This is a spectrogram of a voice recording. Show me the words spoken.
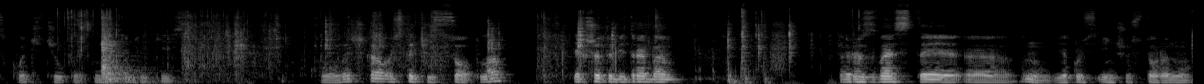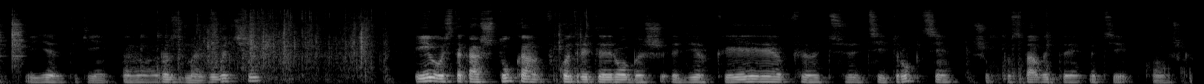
Скотч чи уплотнитель якийсь. Колишка, ось такі сопла. Якщо тобі треба розвести е, ну, в якусь іншу сторону, є такі е, розмежувачі. І ось така штука, в котрій ти робиш дірки в цій трубці, щоб поставити оці колишка.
